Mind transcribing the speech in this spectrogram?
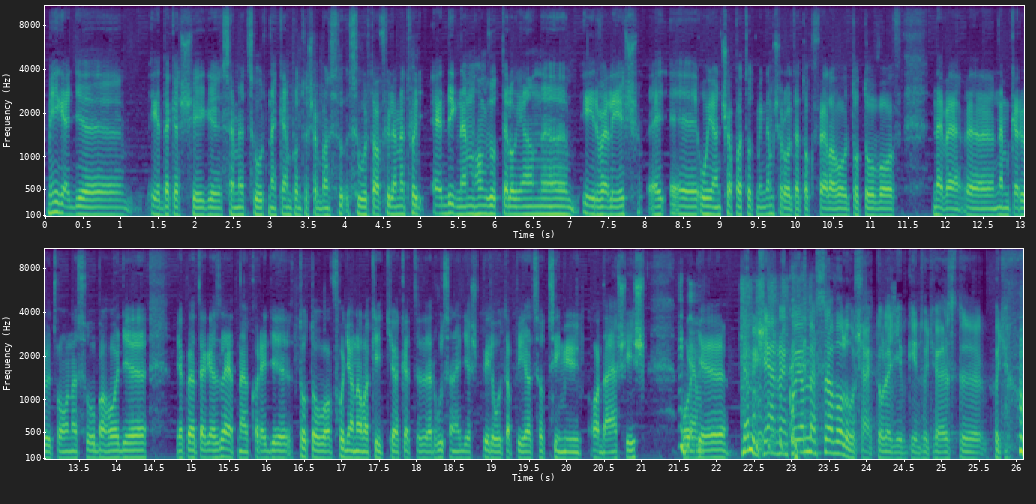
Még egy érdekesség szemet szúrt nekem, pontosabban szúrta a fülemet, hogy eddig nem hangzott el olyan érvelés, egy, olyan csapatot még nem soroltatok fel, ahol Toto Wolf neve nem került volna szóba, hogy gyakorlatilag ez lehetne akkor egy Toto Wolf hogyan alakítja a 2021-es pilóta piacot című adás is. Igen. Hogy, nem is járnánk olyan messze a valóságtól egyébként, hogyha ezt, hogyha,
